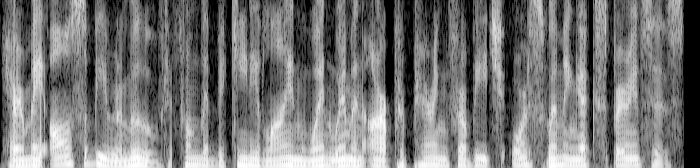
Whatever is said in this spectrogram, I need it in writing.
Hair may also be removed from the bikini line when women are preparing for beach or swimming experiences.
